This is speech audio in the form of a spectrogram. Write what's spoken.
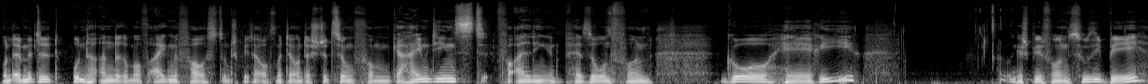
und ermittelt unter anderem auf eigene Faust und später auch mit der Unterstützung vom Geheimdienst, vor allen Dingen in Person von Go Heri, gespielt von Susie B.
